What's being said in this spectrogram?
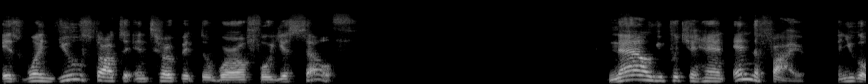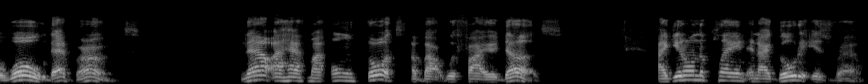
is when you start to interpret the world for yourself. Now you put your hand in the fire and you go, whoa, that burns. Now I have my own thoughts about what fire does. I get on the plane and I go to Israel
